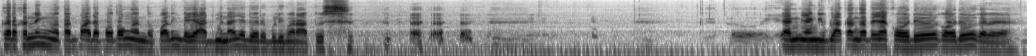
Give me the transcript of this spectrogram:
ke rekening tanpa ada potongan tuh paling biaya admin aja 2500 yang yang di belakang katanya kode kode katanya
